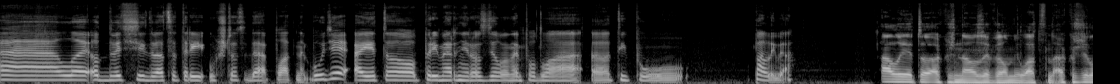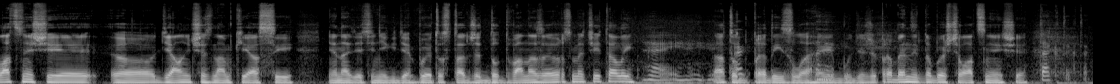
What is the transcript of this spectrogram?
Ale od 2023 už to teda platné bude a je to primárne rozdelené podľa uh, typu paliva. Ale je to akože naozaj veľmi lacné. Akože lacnejšie uh, diálničné známky asi nenájdete nikde. Bude to stať, že do 12 eur sme čítali. Hej, hej, hej. A to tak, pre diesle, hej, Hej. bude. Že pre benzín to bude ešte lacnejšie. tak, tak, tak.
